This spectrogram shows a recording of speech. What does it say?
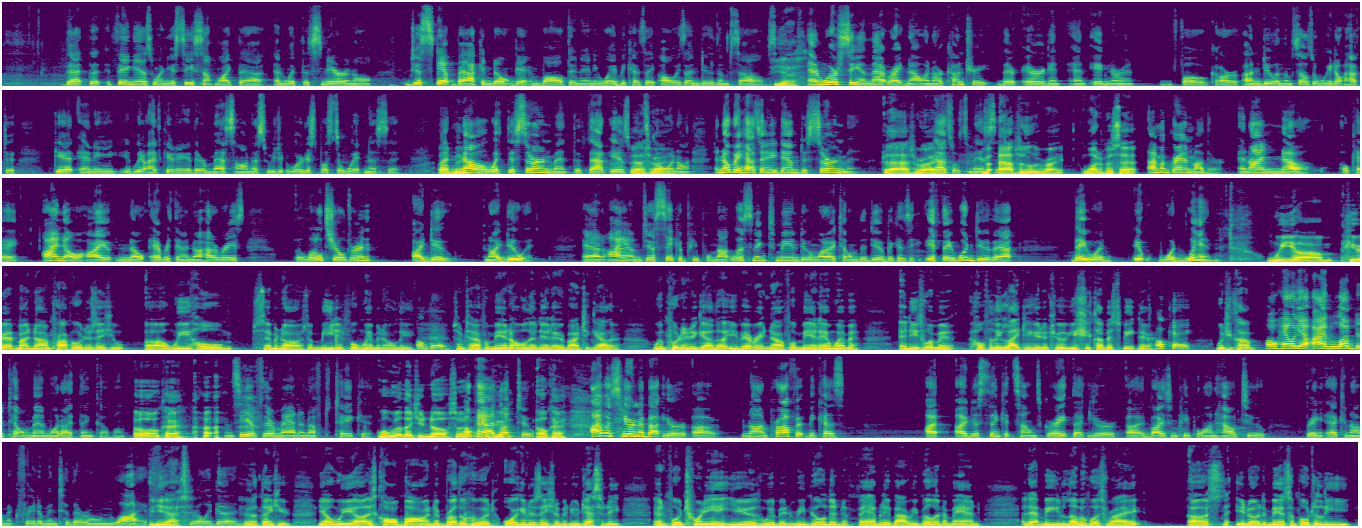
that the thing is when you see something like that and with the sneer and all, just step back and don't get involved in any way because they always undo themselves. Yes. And we're seeing that right now in our country. They're arrogant and ignorant folk are undoing themselves. We don't have to get any. We don't have to get any of their mess on us. We, we're just supposed to witness it. But Amazing. know with discernment that that is what's That's right. going on. And nobody has any damn discernment. That's right. That's what's missing. You're absolutely right. 100%. I'm a grandmother, and I know, okay? I know, I know everything. I know how to raise the little children. I do, and I do it. And I am just sick of people not listening to me and doing what I tell them to do because if they would do that, they would, it would win. We, um, here at my nonprofit organization, uh, we hold seminars and meetings for women only. Oh, good. Sometimes for men only, and then everybody together. We're putting together an event right now for men and women. And these women hopefully like to hear the truth. You should come and speak there. Okay. Would you come? Oh, hell yeah. I'd love to tell men what I think of them Oh, okay. and see if they're man enough to take it. well, we'll let you know. So Okay, I'd love to. Okay. I was hearing about your uh, nonprofit because I, I just think it sounds great that you're uh, advising people on how to bring economic freedom into their own life. Yes. That's really good. Yeah, thank you. Yeah, we uh, it's called Bond, the Brotherhood Organization of a New Destiny, and for 28 years we've been rebuilding the family by rebuilding the man, and that means loving what's right. Uh, you know, the man's supposed to lead.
